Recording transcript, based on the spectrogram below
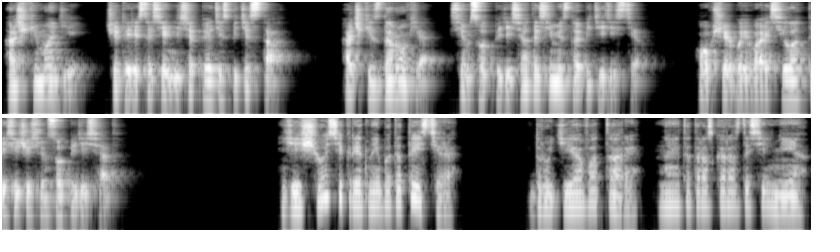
Очки магии, 475 из 500. Очки здоровья, 750 из 750. Общая боевая сила, 1750. Еще секретные бета-тестеры. Другие аватары, на этот раз гораздо сильнее.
